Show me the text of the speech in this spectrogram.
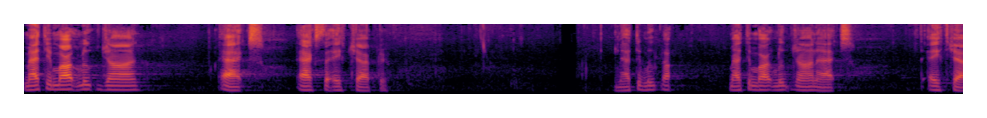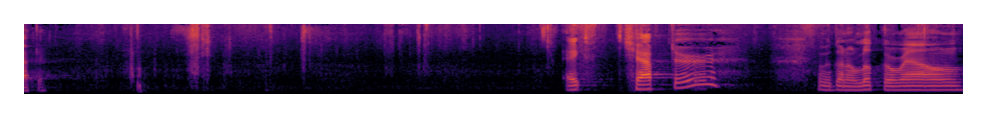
Matthew, Mark, Luke, John, Acts. Acts, the eighth chapter. Matthew, Matthew, Mark, Luke, John, Acts, the eighth chapter. Eighth chapter. We're going to look around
